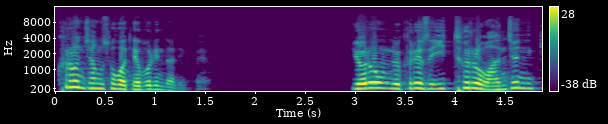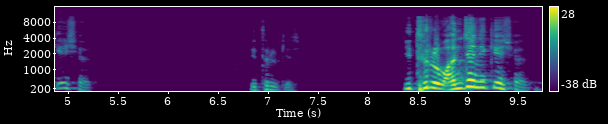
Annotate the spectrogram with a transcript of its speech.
그런 장소가 돼버린다니까요. 여러분들 그래서 이 틀을 완전히 깨셔야 돼요. 이 틀을 깨셔야 돼요. 이 틀을 완전히 깨셔야 돼요.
